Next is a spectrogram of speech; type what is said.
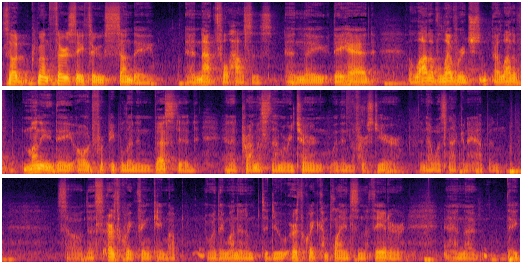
So I'd run Thursday through Sunday and not full houses. And they, they had a lot of leverage, a lot of money they owed for people that invested and had promised them a return within the first year. And that was not going to happen. So this earthquake thing came up where they wanted them to do earthquake compliance in the theater. And uh, they,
